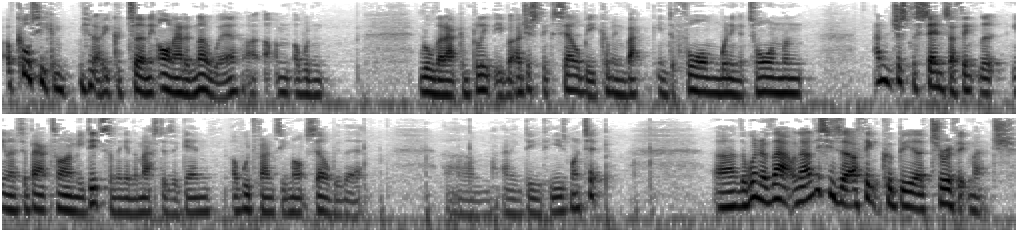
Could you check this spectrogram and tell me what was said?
Of course, he can, you know, he could turn it on out of nowhere. I, I, I wouldn't rule that out completely, but I just think Selby coming back into form, winning a tournament, and just the sense I think that you know it's about time he did something in the Masters again. I would fancy Mark Selby there, um, and indeed he is my tip. Uh, the winner of that, now this is, a, I think, could be a terrific match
